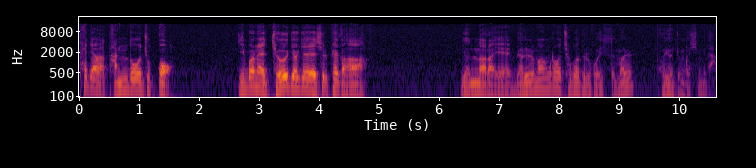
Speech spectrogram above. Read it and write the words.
태자 단도 죽고 이번에 저격의 실패가 연나라의 멸망으로 접어들고 있음을 보여준 것입니다.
